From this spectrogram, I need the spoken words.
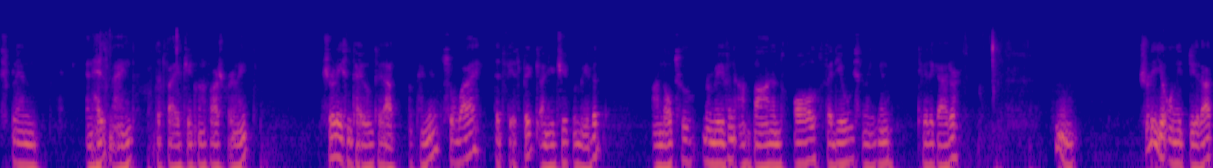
explaining in his mind that five G coronavirus were linked. Surely he's entitled to that opinion. So why did Facebook and YouTube remove it? And also removing and banning all videos linking to the gather. Hmm. Surely you only do that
